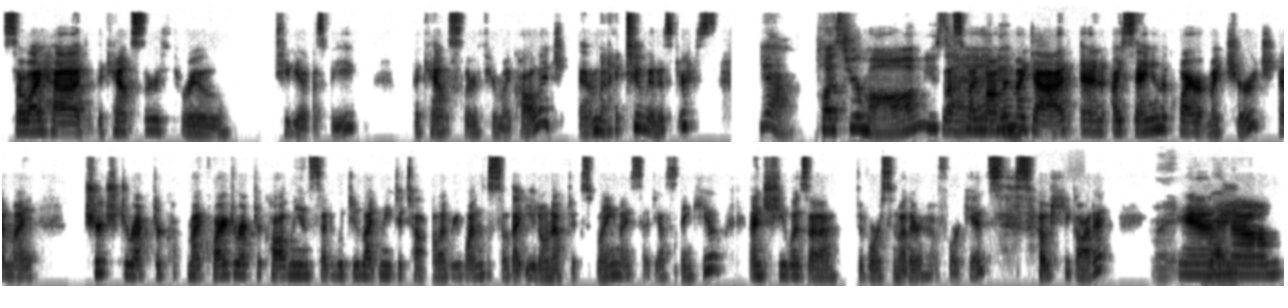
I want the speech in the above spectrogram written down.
So I had the counselor through TDSB, the counselor through my college, and my two ministers. Yeah. Plus your mom, you Plus said. my mom and... and my dad. And I sang in the choir at my church, and my church director, my choir director called me and said, Would you like me to tell everyone so that you don't have to explain? I said, Yes, thank you. And she was a divorced mother of four kids. So she got it. Right. And right. Um,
